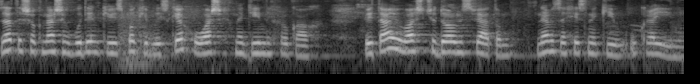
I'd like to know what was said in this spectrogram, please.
затишок наших будинків і спокій близьких у ваших надійних руках. Вітаю вас чудовим святом, Днем захисників України.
